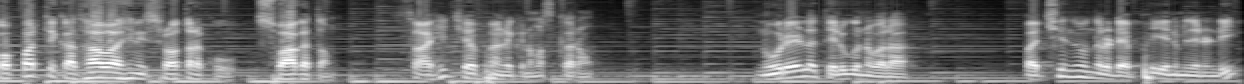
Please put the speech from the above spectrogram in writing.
కొప్పర్తి కథావాహిని శ్రోతలకు స్వాగతం. సాహిత్యాభిమానులకి నమస్కారం. నూరేళ్ళ తెలుగు నవల పద్దెనిమిది వందల డెబ్బై ఎనిమిది నుండి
